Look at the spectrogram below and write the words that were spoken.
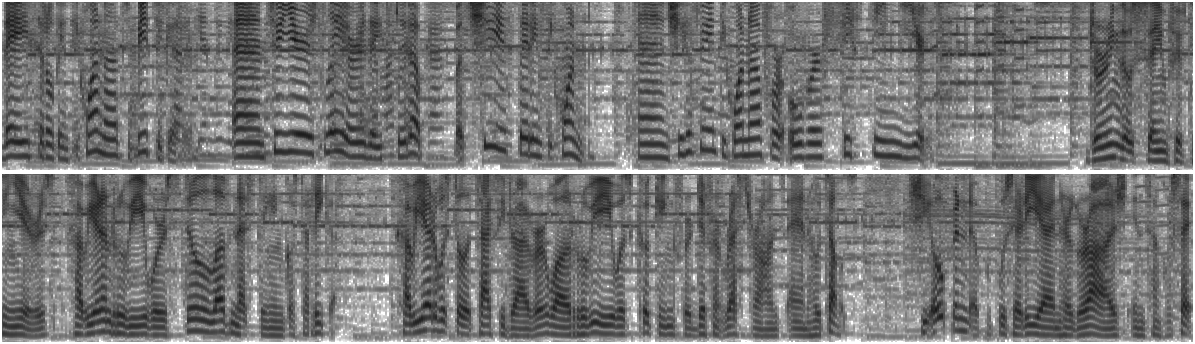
They settled in Tijuana to be together. And two years later, they split up, but she stayed in Tijuana. And she has been in Tijuana for over 15 years. During those same 15 years, Javier and Ruby were still love nesting in Costa Rica. Javier was still a taxi driver, while Ruby was cooking for different restaurants and hotels. She opened a pupuseria in her garage in San Jose.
